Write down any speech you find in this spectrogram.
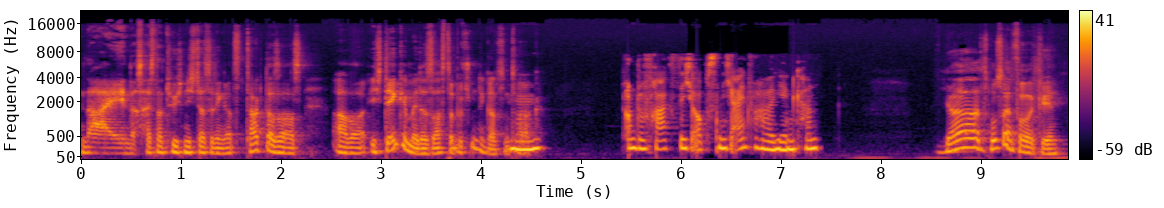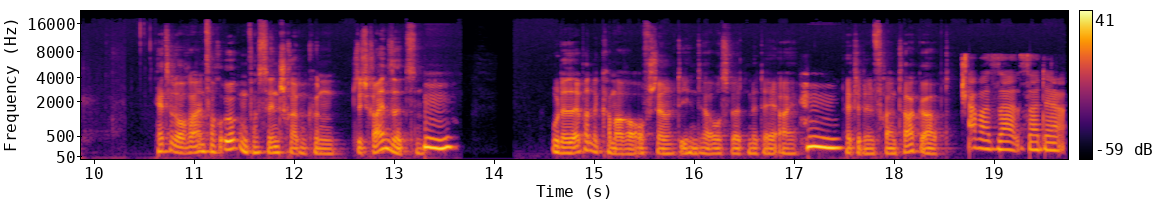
Nein, das heißt natürlich nicht, dass er den ganzen Tag da saß. Aber ich denke mir, der saß da bestimmt den ganzen Tag. Mhm. Und du fragst dich, ob es nicht einfacher gehen kann. Ja, das muss einfacher gehen. Hätte doch einfach irgendwas hinschreiben können, sich reinsetzen. Hm. Oder selber eine Kamera aufstellen und die hinterher auswerten mit AI. Hm. Hätte den freien Tag gehabt. Aber sah, sah der,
